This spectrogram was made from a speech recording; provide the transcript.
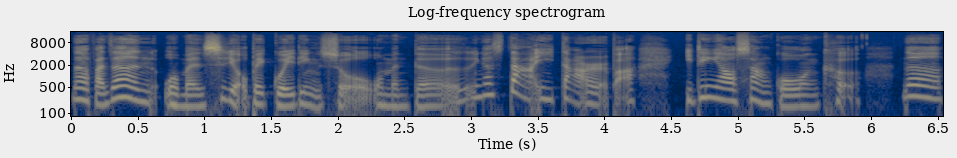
那反正我们是有被规定说，我们的应该是大一大二吧，一定要上国文课。那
